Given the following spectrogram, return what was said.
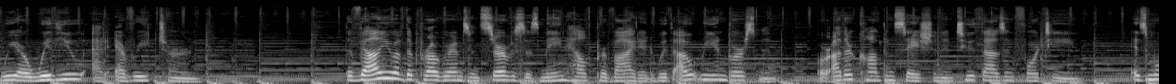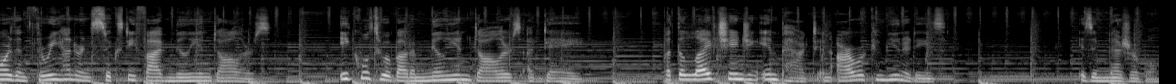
We are with you at every turn. The value of the programs and services MaineHealth provided without reimbursement or other compensation in 2014 is more than $365 million, equal to about a million dollars a day. But the life changing impact in our communities is immeasurable.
